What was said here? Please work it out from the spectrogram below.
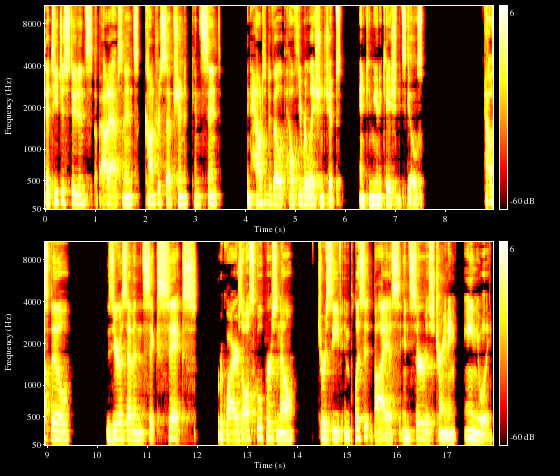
that teaches students about abstinence, contraception, consent, and how to develop healthy relationships and communication skills. House Bill 0766 requires all school personnel to receive implicit bias in service training annually,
